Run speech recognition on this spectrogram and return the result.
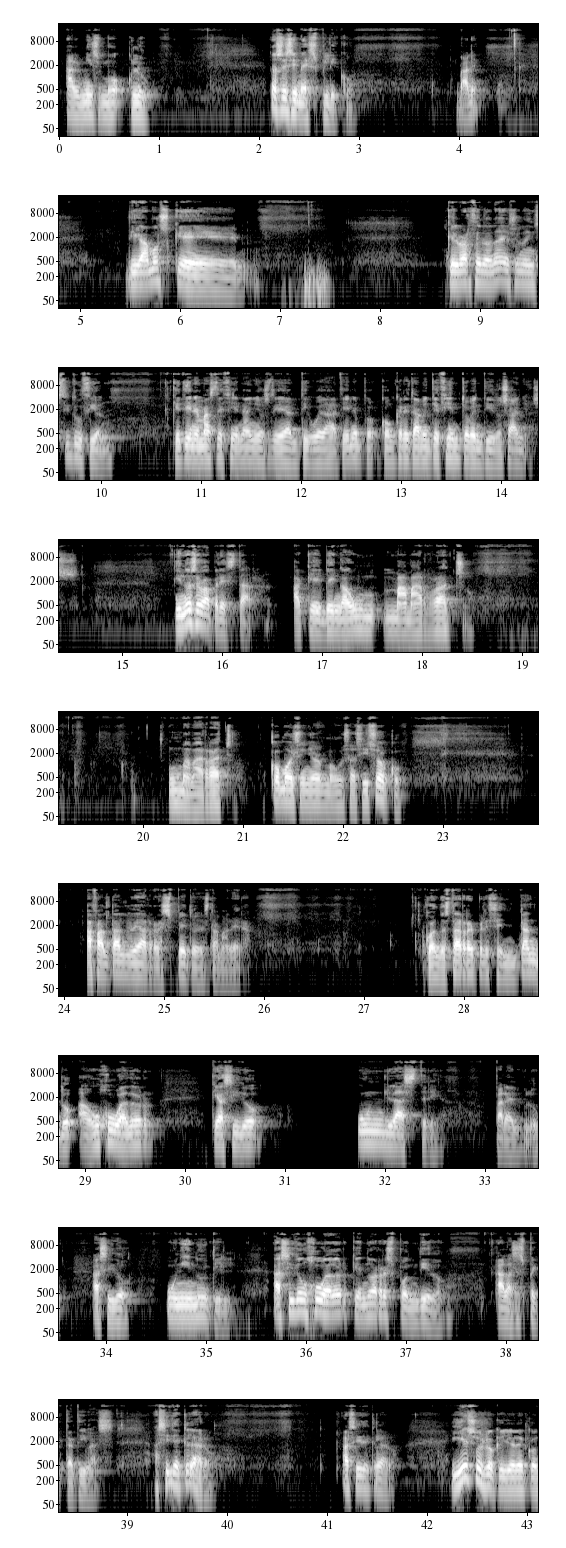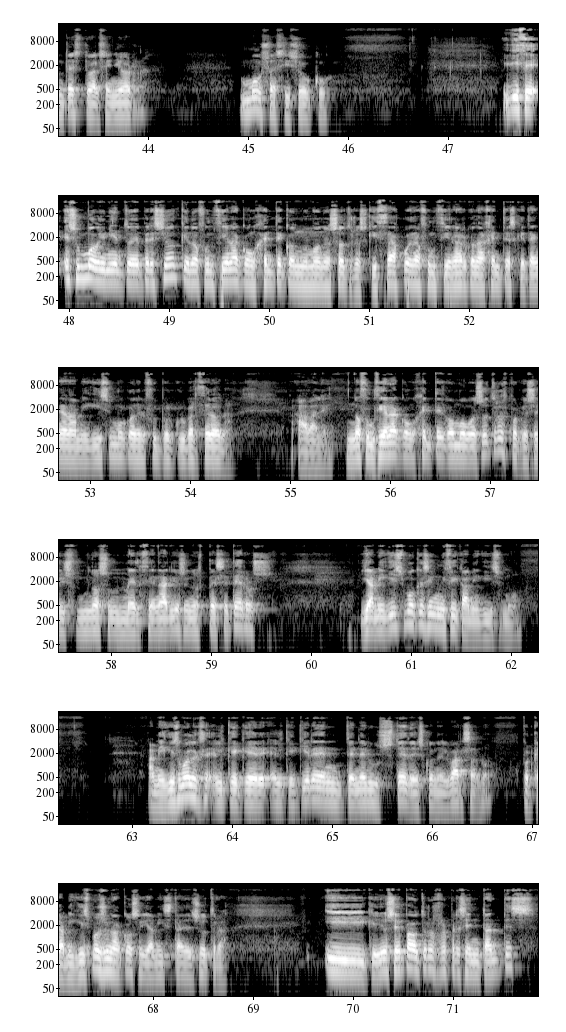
al mismo club. No sé si me explico. ¿Vale? digamos que, que el Barcelona es una institución que tiene más de 100 años de antigüedad, tiene concretamente 122 años. Y no se va a prestar a que venga un mamarracho, un mamarracho, como el señor Moussa Sissoko, a faltarle al respeto de esta manera. Cuando está representando a un jugador que ha sido un lastre para el club, ha sido un inútil, ha sido un jugador que no ha respondido a las expectativas. Así de claro. Así de claro. Y eso es lo que yo le contesto al señor Musa Sissoko. Y dice, es un movimiento de presión que no funciona con gente como nosotros. Quizás pueda funcionar con agentes que tengan amiguismo con el Fútbol Club Barcelona. Ah, vale. No funciona con gente como vosotros porque sois unos mercenarios y unos peseteros. ¿Y amiguismo qué significa amiguismo? Amiguismo es el que, el que quieren tener ustedes con el Barça, ¿no? Porque amiguismo es una cosa y amistad es otra. Y que yo sepa, otros representantes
